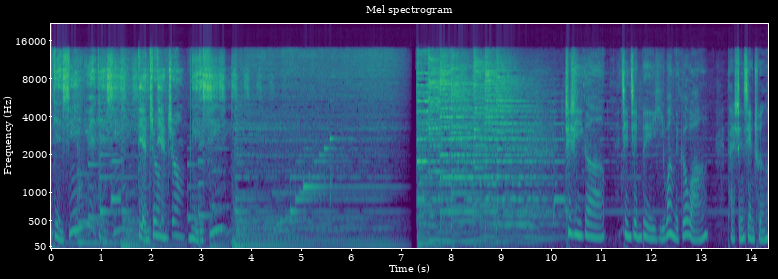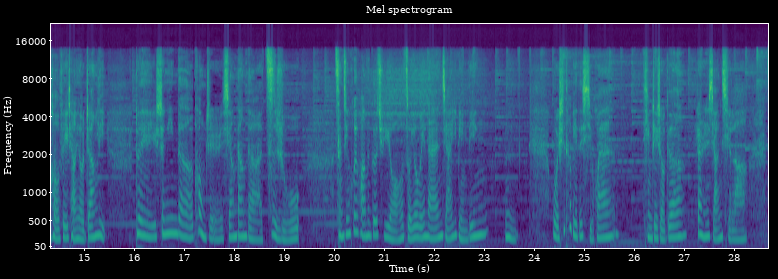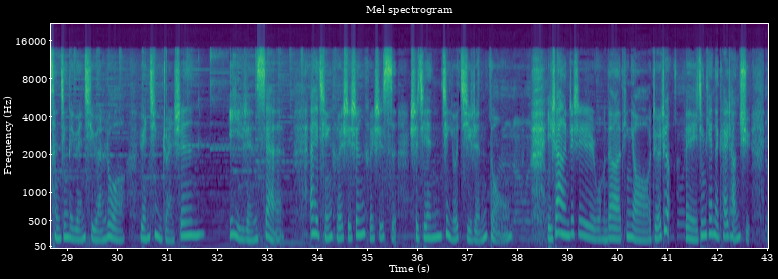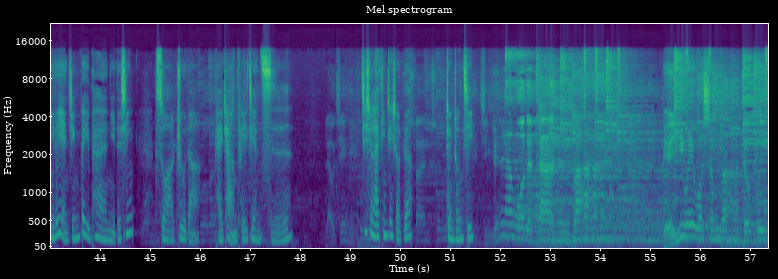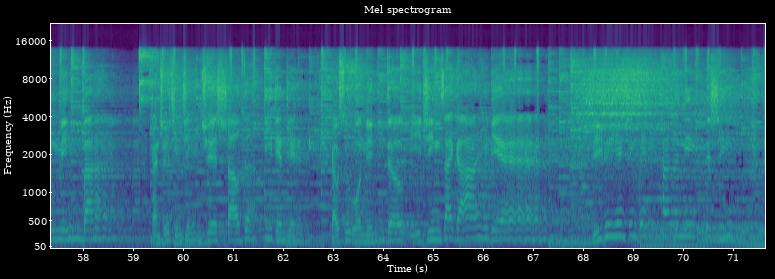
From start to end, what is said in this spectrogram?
点心，音乐点心，点中点中你的心。这是一个渐渐被遗忘的歌王，他声线醇厚，非常有张力，对声音的控制相当的自如。曾经辉煌的歌曲有《左右为难》《甲乙丙丁》，嗯，我是特别的喜欢听这首歌，让人想起了曾经的缘起缘落，缘尽转身，一人散，爱情何时生何时死，世间竟有几人懂？以上这是我们的听友哲哲为今天的开场曲《你的眼睛背叛你的心》所著的开场推荐词。继续来听这首歌，《郑中基》。请原谅我的坦白，别以为我什么都不明白，感觉渐渐缺少的一点点，告诉我你都已经在改变。你的眼睛背叛了你的心，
